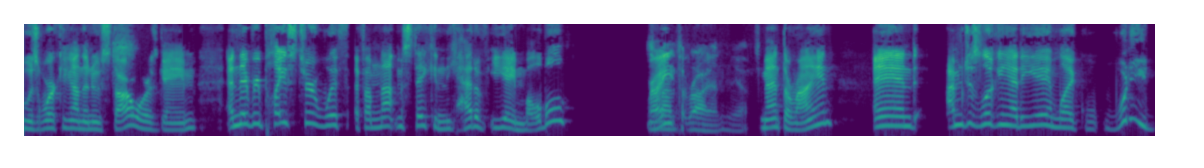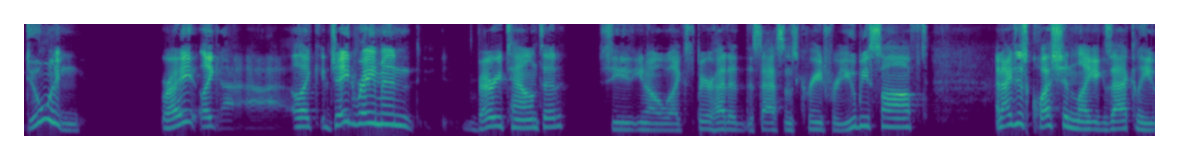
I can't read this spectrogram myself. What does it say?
who was working on the new Star Wars game, and they replaced her with, if I'm not mistaken, the head of EA Mobile, right? Samantha Ryan, yeah. Samantha Ryan. And I'm just looking at EA. I'm like, what are you doing? Right? Like, uh, like Jade Raymond, very talented. She, you know, like spearheaded Assassin's Creed for Ubisoft. And I just question like exactly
